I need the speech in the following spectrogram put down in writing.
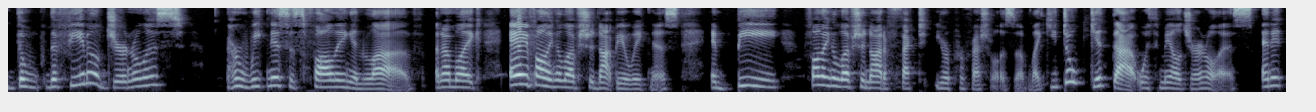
the the female journalist her weakness is falling in love and i'm like a falling in love should not be a weakness and b falling in love should not affect your professionalism like you don't get that with male journalists and it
